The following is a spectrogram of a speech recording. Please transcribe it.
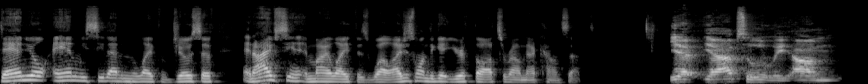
Daniel, and we see that in the life of Joseph. And I've seen it in my life as well. I just wanted to get your thoughts around that concept. Yeah, yeah, absolutely. Um,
